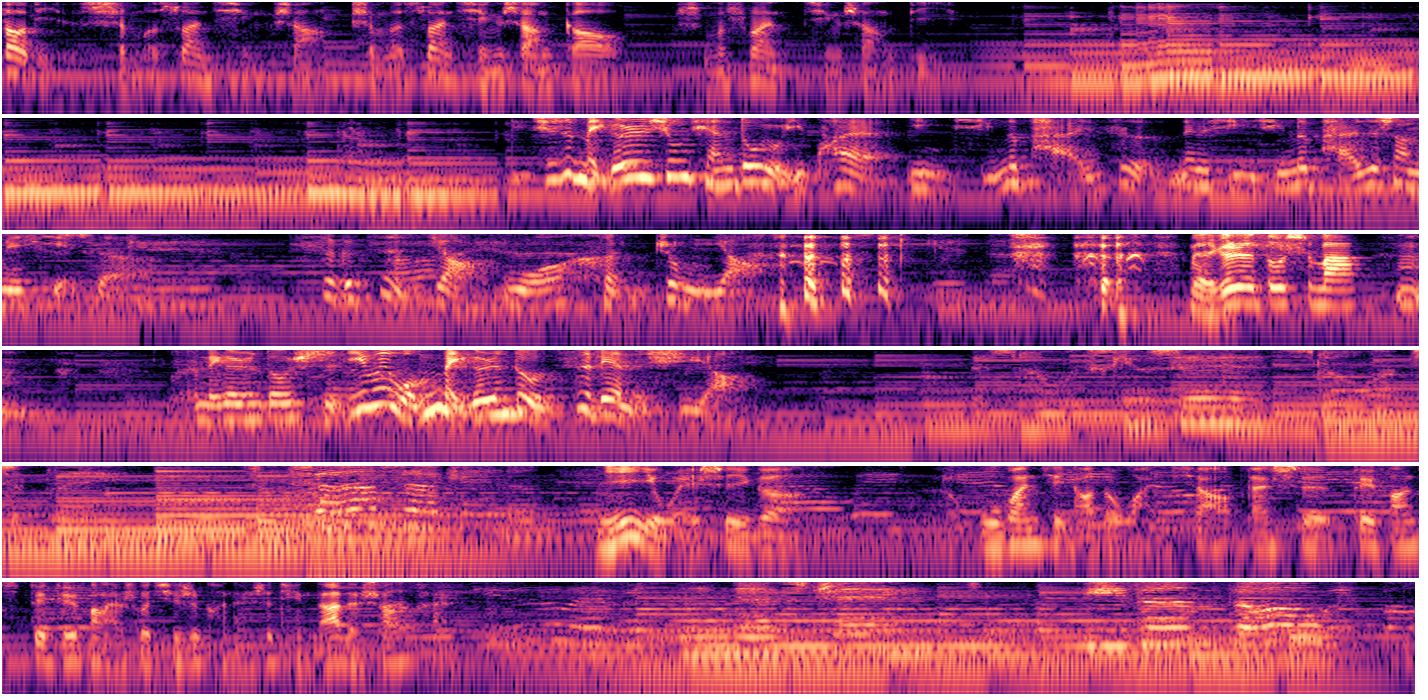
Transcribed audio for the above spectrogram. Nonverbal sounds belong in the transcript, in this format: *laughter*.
到底什么算情商？什么算情商高？什么算情商低？其实每个人胸前都有一块隐形的牌子，那个隐形的牌子上面写着四个字，叫“我很重要”。*laughs* 每个人都是吗？嗯，每个人都是，因为我们每个人都有自恋的需要。你以为是一个无关紧要的玩笑，但是对方对对方来说，其实可能是挺大的伤害。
